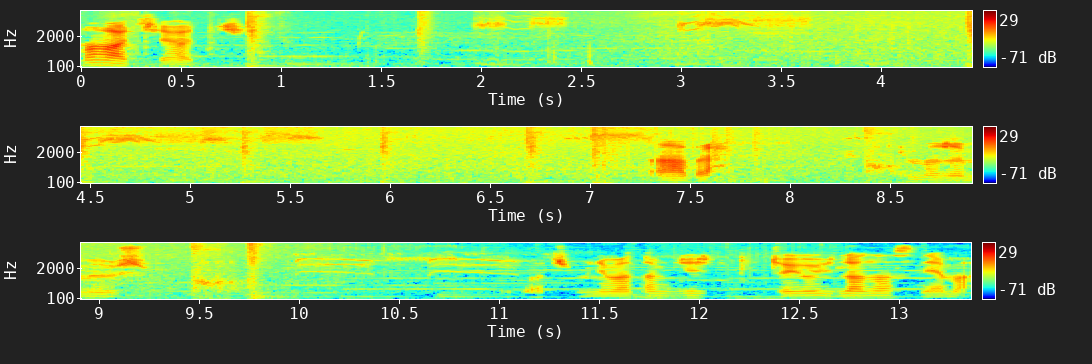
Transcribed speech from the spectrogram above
No chodźcie, chodźcie. Dobra. I możemy już... Zobaczmy, nie ma tam gdzieś czegoś dla nas? Nie ma.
